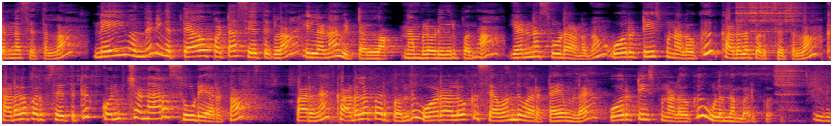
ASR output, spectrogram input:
எண்ணெய் சேர்த்துடலாம். நெய் வந்து நீங்கள் தேவைப்பட்டா சேர்த்துக்கலாம் இல்லைனா விட்டுடலாம். நம்மளோட விருப்பம் தான். எண்ணெய் சூடானதும் ஒரு டீஸ்பூன் அளவுக்கு கடலைப்பருப்பு சேர்த்துடலாம். கடலைப்பருப்பு சேர்த்துட்டு கொஞ்ச நேரம் சூடு ஏறட்டும். பாருங்கள் கடலைப்பருப்பு வந்து ஓரளவுக்கு செவந்து வர டைமில் ஒரு டீஸ்பூன் அளவுக்கு உளுந்தம்பருப்பு. இது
